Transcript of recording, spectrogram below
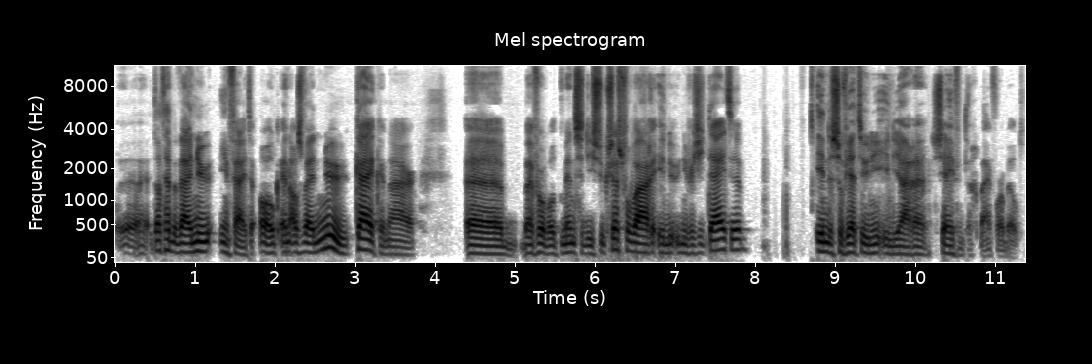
eh, dat hebben wij nu in feite ook. En als wij nu kijken naar eh, bijvoorbeeld mensen die succesvol waren in de universiteiten. In de Sovjet-Unie in de jaren 70 bijvoorbeeld.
